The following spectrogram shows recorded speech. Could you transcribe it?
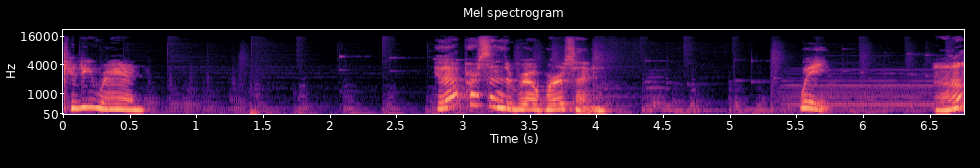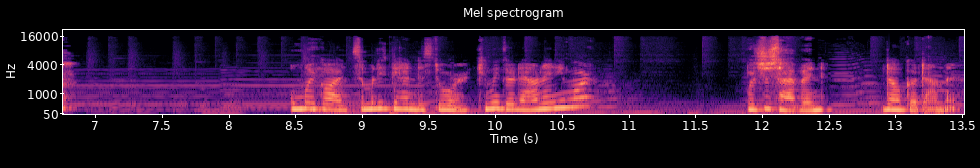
Kitty ran. Yeah, that person's a real person. Wait. Huh? Oh my god, somebody's behind this door. Can we go down anymore? What just happened? Don't go down there.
